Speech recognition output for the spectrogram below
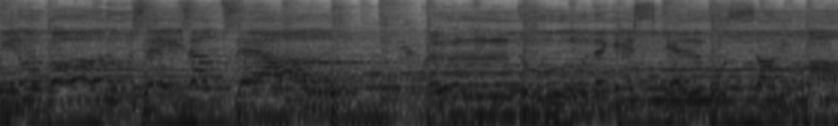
minu kodu seisab seal põldude keskel, kus on maamehe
